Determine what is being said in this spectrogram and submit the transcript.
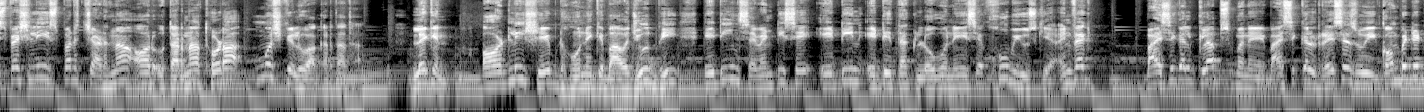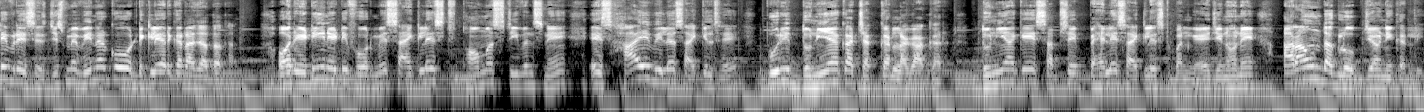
स्पेशली इस पर चढ़ना और उतरना थोड़ा मुश्किल हुआ करता था। लेकिन ऑर्डली शेप्ड होने के बावजूद भी 1870 से 1880 तक लोगों ने इसे खूब यूज़ किया। इनफैक्ट बाइसिकल क्लब्स बने बाइसिकल रेसेस हुई कॉम्पिटेटिव रेसेस जिसमें विनर को डिक्लेयर करा जाता था। और 1884 में साइकिलिस्ट थॉमस स्टीवंस ने इस हाई व्हीलर साइकिल से पूरी दुनिया का चक्कर लगाकर, दुनिया के सबसे पहले साइकिलिस्ट बन गए, जिन्होंने अराउंड द ग्लोब जर्नी कर ली।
